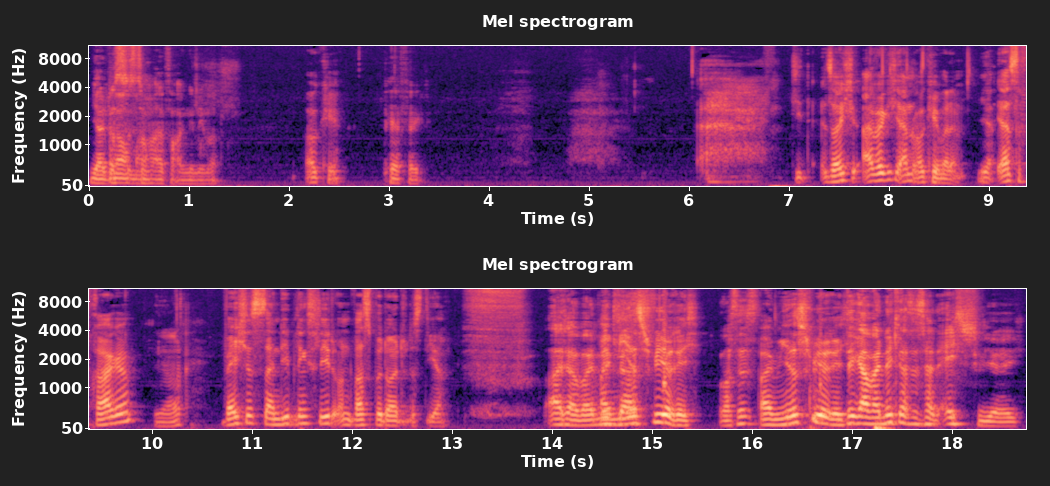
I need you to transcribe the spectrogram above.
Ja, das Genau, ist doch machen. einfach angenehmer. Okay. Perfekt. Die, soll ich ah, wirklich an? Okay, warte. Ja. Erste Frage. Ja. Welches ist dein Lieblingslied und was bedeutet es dir? Alter, bei Bei mir ist Niklas. schwierig. Was ist? Bei mir ist schwierig. Digga, bei Niklas ist halt echt schwierig.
